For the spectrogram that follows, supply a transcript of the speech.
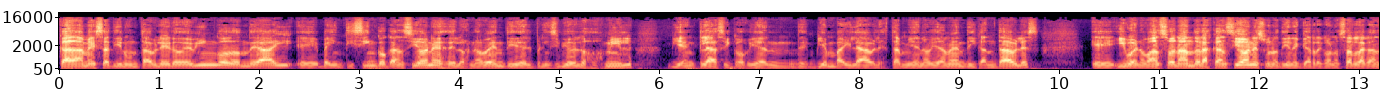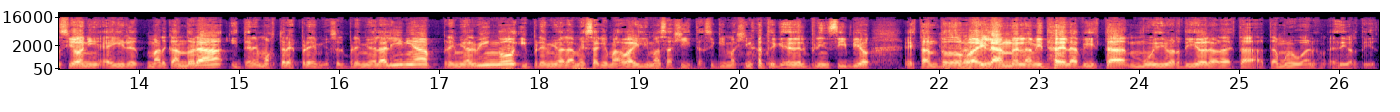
Cada mesa tiene un tablero de bingo donde hay 25 eh, canciones de los 90 y del principio de los 2000, bien clásicos, bien, bien bailables también obviamente y cantables. Eh, y bueno, van sonando las canciones, uno tiene que reconocer la canción y, e ir marcándola y tenemos tres premios, el premio a la línea, premio al bingo y premio a la mesa que más baila y más agita. Así que imagínate que desde el principio están todos bailando en la mitad de la pista, muy divertido, la verdad está, está muy bueno, es divertido.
